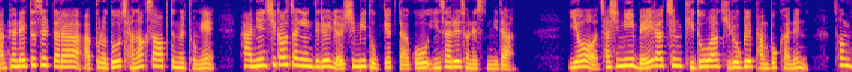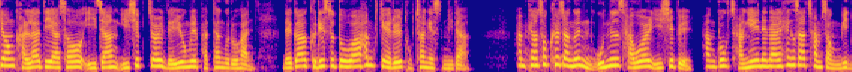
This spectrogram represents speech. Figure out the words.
남편의 뜻을 따라 앞으로도 장학 사업 등을 통해 한인 시각장애인들을 열심히 돕겠다고 인사를 전했습니다. 이어 자신이 매일 아침 기도와 기록을 반복하는 성경 갈라디아서 2장 20절 내용을 바탕으로 한 내가 그리스도와 함께를 독창했습니다. 한편 석 회장은 오는 4월 20일 한국 장애인의 날 행사 참석 및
